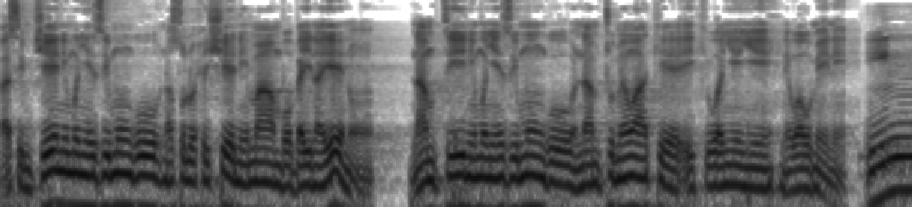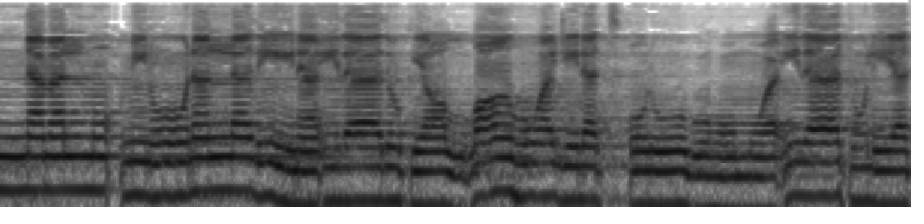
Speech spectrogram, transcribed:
basi mcheni Mwenyezi Mungu na suluhisheni mambo baina yenu na mtini Mwenyezi Mungu na mtume wake ikiwa nyinyi ni waumini. Innamal mu'minuna alladhina idha dhukira Allahu wajilat qulubuhum wa idha tuliyat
